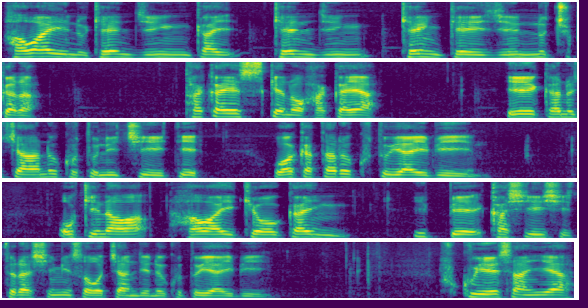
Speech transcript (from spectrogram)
ハワイの県人会県人県警人の力高江助の墓や栄華の茶のことについて若たることやいびん。沖縄ハワイ教会員一平貸し石トラシミソーチャンリのことやいびん。福江さんや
